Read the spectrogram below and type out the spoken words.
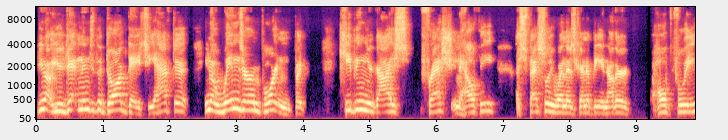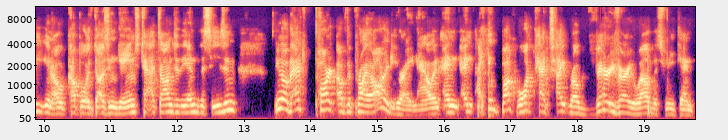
you know, you're getting into the dog days, so you have to, you know, wins are important, but keeping your guys fresh and healthy, especially when there's going to be another, hopefully, you know, a couple of dozen games tacked on to the end of the season. You know, that's part of the priority right now. And and and I think Buck walked that tightrope very, very well this weekend.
